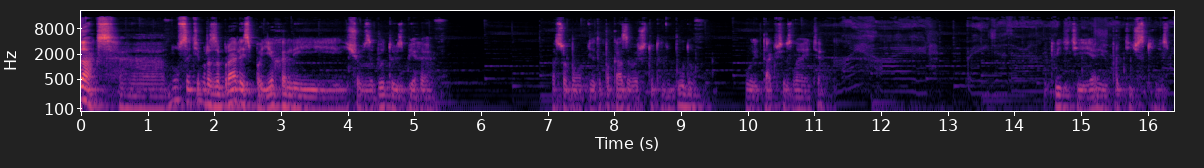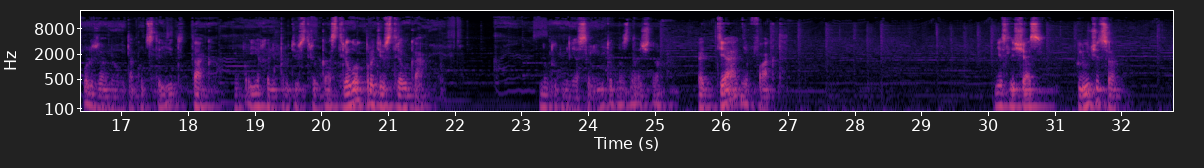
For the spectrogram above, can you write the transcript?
Так, э, ну с этим разобрались, поехали и еще в забытую сбегаем. Особо где-то показывать что-то не буду. Вы и так все знаете. Как видите, я ее практически не использую, она вот так вот стоит. Так, мы поехали против стрелка. Стрелок против стрелка. Ну, тут меня сольют однозначно. Хотя не факт. Если сейчас включится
